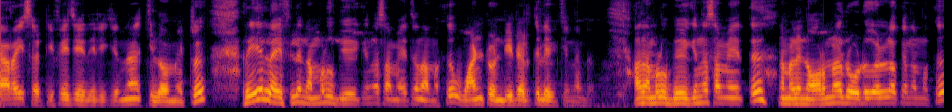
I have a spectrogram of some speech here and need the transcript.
ആർ ഐ സർട്ടിഫൈ ചെയ്തിരിക്കുന്ന കിലോമീറ്റർ റിയൽ ലൈഫിൽ നമ്മൾ ഉപയോഗിക്കുന്ന സമയത്ത് നമുക്ക് വൺ ട്വന്റിയുടെ അടുത്ത് ലഭിക്കുന്നുണ്ട്. അത് നമ്മൾ ഉപയോഗിക്കുന്ന സമയത്ത് നമ്മൾ നോർമൽ റോഡുകളിലൊക്കെ നമുക്ക്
